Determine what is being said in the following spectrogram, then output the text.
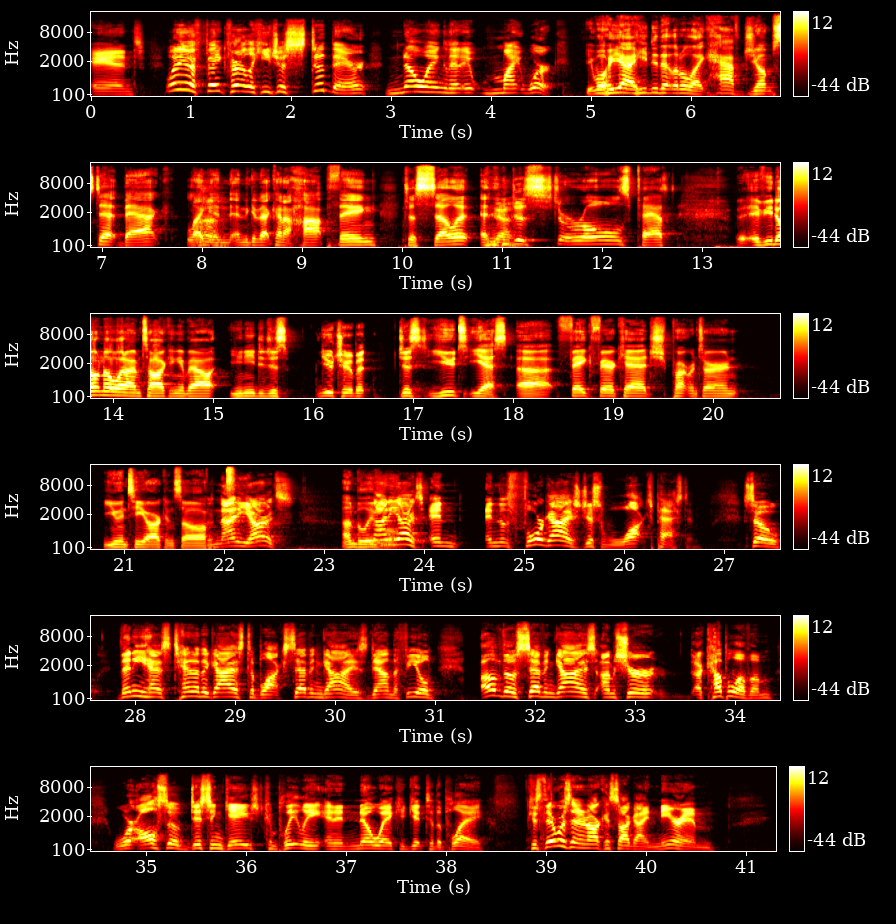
And what even fake fair? Like he just stood there knowing that it might work. Well, yeah, he did that little like half jump step back, like uh-huh. and, and give that kind of hop thing to sell it, and yeah. then just strolls past. If you don't know what I'm talking about, you need to just YouTube it. Just you, yes. Uh, fake fair catch, punt return, UNT Arkansas, ninety yards, unbelievable, ninety yards, and and the four guys just walked past him. So then he has ten other guys to block seven guys down the field. Of those seven guys, I'm sure a couple of them were also disengaged completely and in no way could get to the play because there wasn't an Arkansas guy near him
